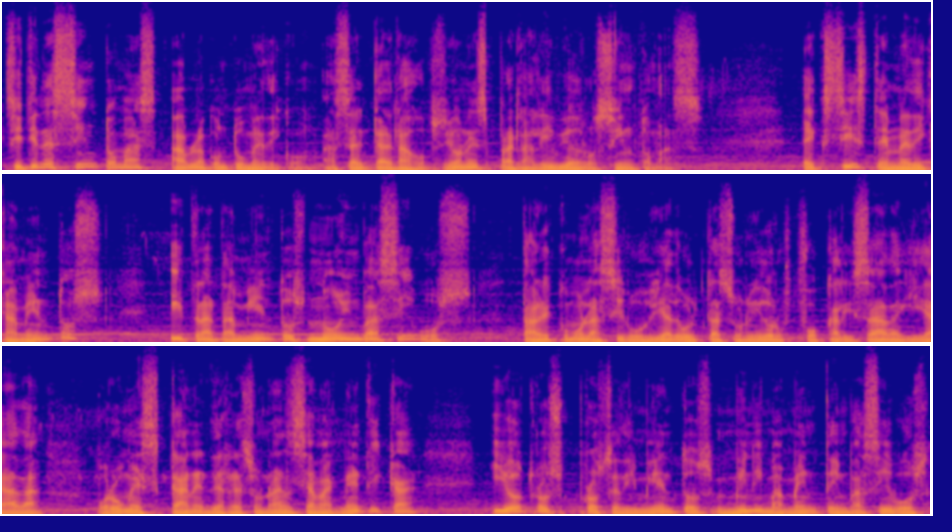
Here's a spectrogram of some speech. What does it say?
Si tienes síntomas, habla con tu médico acerca de las opciones para el alivio de los síntomas existen medicamentos y tratamientos no invasivos, tales como la cirugía de ultrasonido focalizada guiada por un escáner de resonancia magnética y otros procedimientos mínimamente invasivos,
